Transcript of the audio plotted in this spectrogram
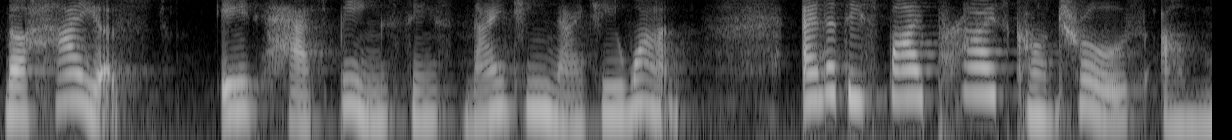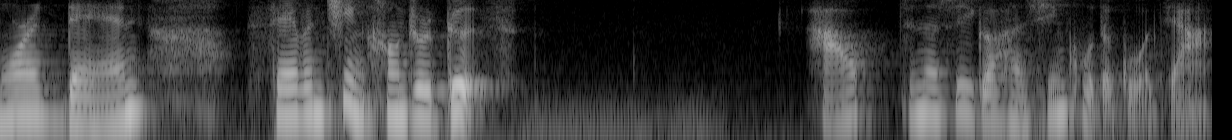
the highest it has been since 1991. And despite price controls on more than 1,700 goods. 好，真的是一个很辛苦的国家。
